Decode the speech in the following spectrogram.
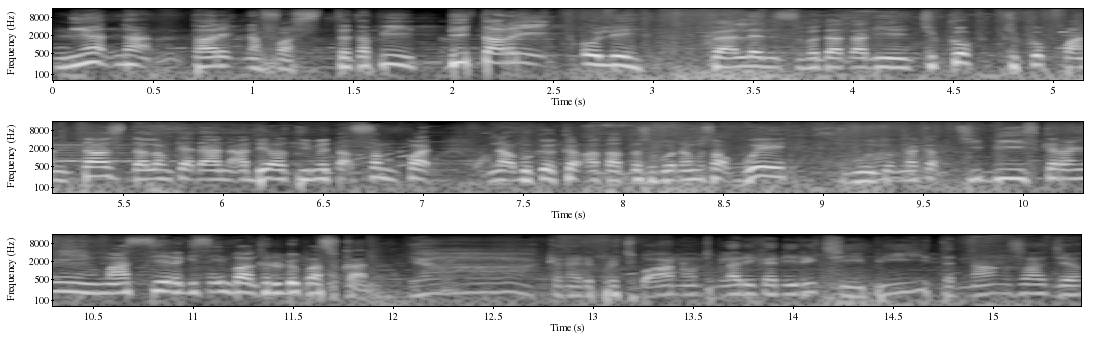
Niat nak tarik nafas tetapi ditarik oleh balance. Sebentar tadi cukup cukup pantas dalam keadaan ada ultimate tak sempat nak buka ke atas tersebut. Namun Subway cuba untuk menangkap Chibi sekarang ni masih lagi seimbang kedua-dua pasukan. Ya, akan ada percubaan untuk melarikan diri Chibi. Tenang saja.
